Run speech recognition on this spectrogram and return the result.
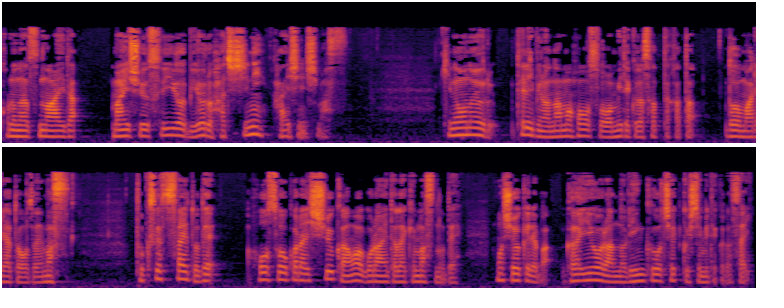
この夏の間、毎週水曜日夜8時に配信します。昨日の夜、テレビの生放送を見てくださった方、どうもありがとうございます。特設サイトで放送から1週間はご覧いただけますので、もしよければ概要欄のリンクをチェックしてみてください。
